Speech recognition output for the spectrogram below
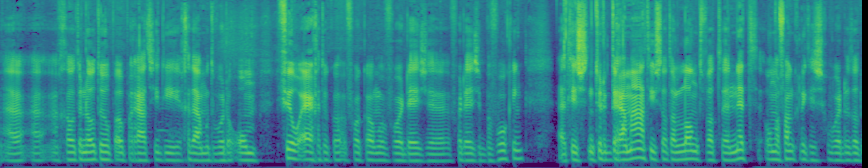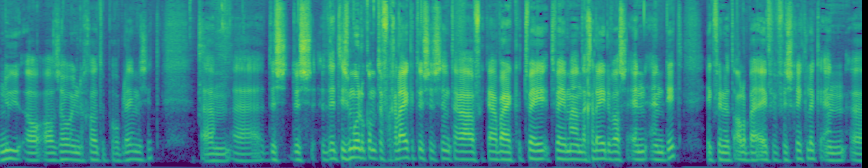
uh, grote noodhulpoperatie die gedaan moet worden om veel erger te voorkomen voor deze, voor deze bevolking. Het is natuurlijk dramatisch dat een land wat uh, net onafhankelijk is geworden, dat nu al, al zo in de grote problemen zit. Um, dus, dus het is moeilijk om te vergelijken tussen Centraal-Afrika, waar ik twee, twee maanden geleden was, en, en dit. Ik vind het allebei even verschrikkelijk en... Uh,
